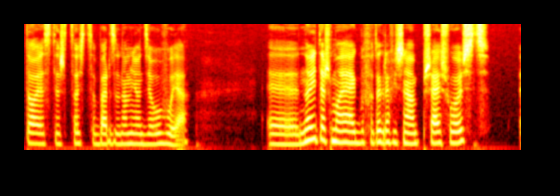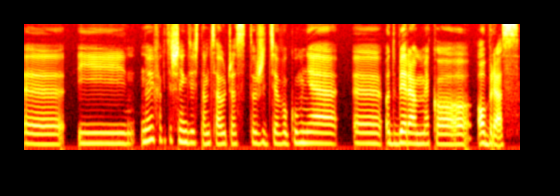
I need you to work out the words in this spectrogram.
to jest też coś, co bardzo na mnie oddziałuje. E, no i też moja jakby fotograficzna przeszłość E, I, no i faktycznie gdzieś tam cały czas to życie wokół mnie e, odbieram jako obraz,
